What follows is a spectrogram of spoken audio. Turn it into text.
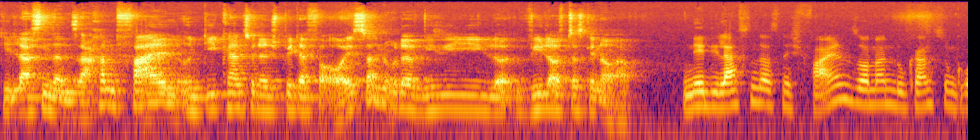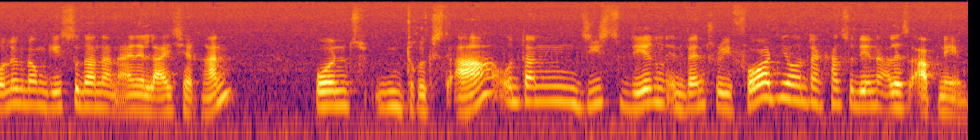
die lassen dann Sachen fallen und die kannst du dann später veräußern oder wie, wie läuft das genau ab? Nee, die lassen das nicht fallen, sondern du kannst im Grunde genommen, gehst du dann an eine Leiche ran und drückst A und dann siehst du deren Inventory vor dir und dann kannst du denen alles abnehmen.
